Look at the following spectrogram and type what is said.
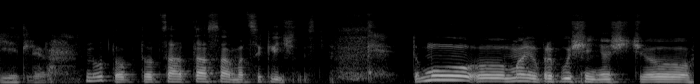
Гітлер. Ну, тобто, це та сама циклічність. Тому о, маю припущення, що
